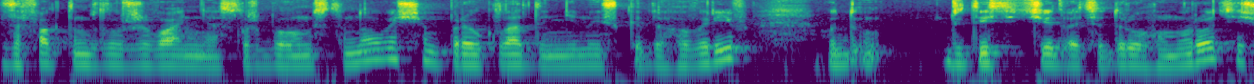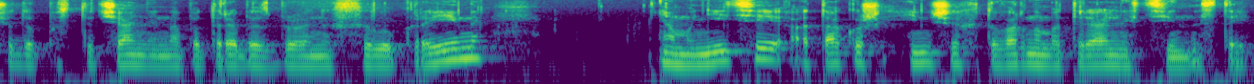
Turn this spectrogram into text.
за фактом зловживання службовим становищем при укладенні низки договорів у 2022 році щодо постачання на потреби Збройних сил України амуніції, а також інших товарно-матеріальних цінностей.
